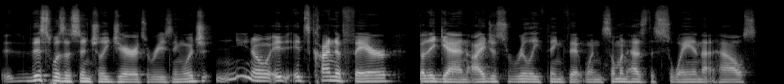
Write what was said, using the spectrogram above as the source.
This was essentially Jared's reasoning, which, you know, it, it's kind of fair. But again, I just really think that when someone has the sway in that house,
